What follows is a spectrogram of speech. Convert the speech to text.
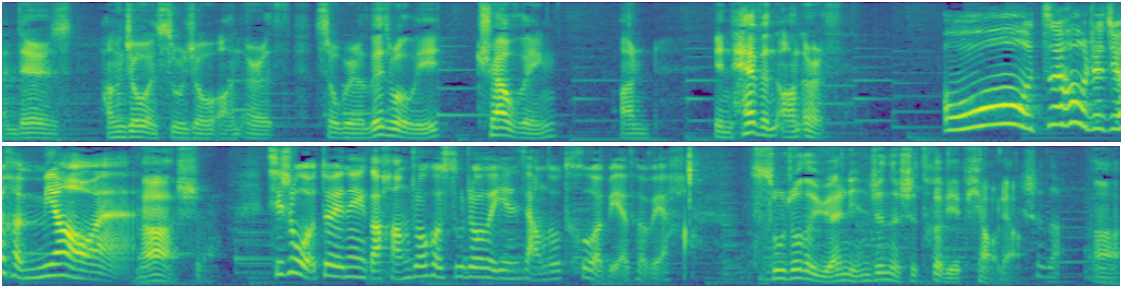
and there's Hangzhou and Suzhou on earth, so we're literally traveling on in heaven on earth. 哦，最后这句很妙哎。啊，是其实我对那个杭州和苏州的印象都特别特别好。苏州的园林真的是特别漂亮是的，啊。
